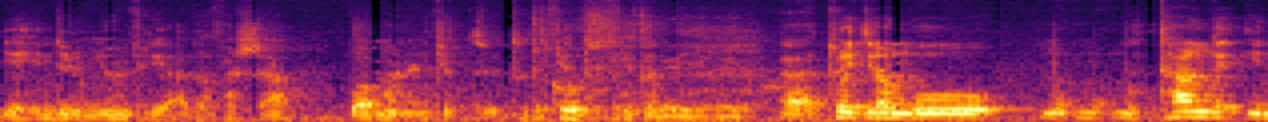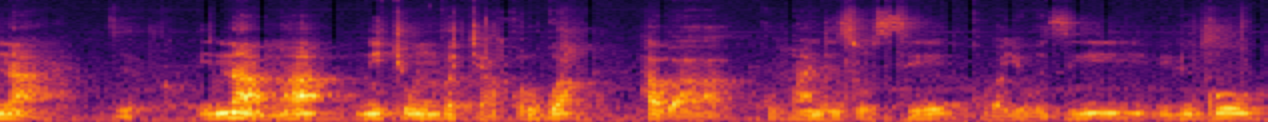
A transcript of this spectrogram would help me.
yahindura imyumvire agafasha wa mwana ni cyo Eh, turagira ngo mu- mu- mutange inama. Inama n'icyo wumva cyakorwa haba ku mpande zose ku bayobozi b'ibigo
